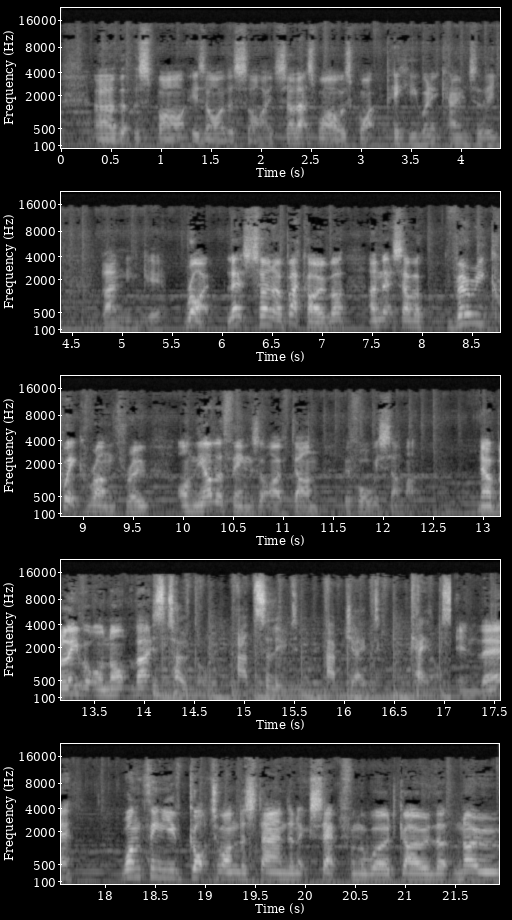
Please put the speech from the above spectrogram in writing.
uh, that the spar is either side so that's why I was quite picky when it came to the landing gear. Right let's turn her back over and let's have a very quick run through on the other things that I've done before we sum up. Now believe it or not that is total, absolute, abject chaos. In there one thing you've got to understand and accept from the word go that no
